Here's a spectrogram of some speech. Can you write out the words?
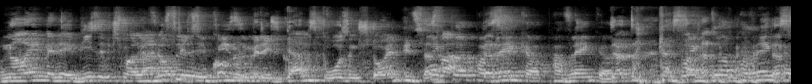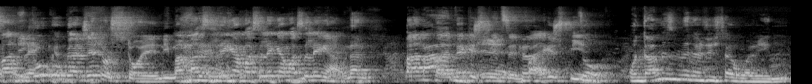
Nein, wenn der Ibisevic mal alleine auf dich zukommt und mit den ganz großen Stollen. Inspektor das, Pavlenka, Pavlenka. das, das, war, Inspektor Pavlenka, das waren die. Goku Gadgetto-Stollen. Die man machst länger, machst du länger, machst du länger. Und dann Bam, Ball weggespielt sind, Genau. Ball gespielt. So, und da müssen wir natürlich darüber reden,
